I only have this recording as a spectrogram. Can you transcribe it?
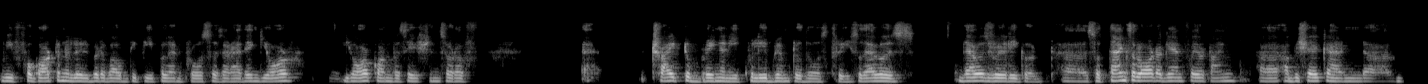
we've forgotten a little bit about the people and process. And i think your your conversation sort of uh, tried to bring an equilibrium to those three. So that was that was really good. Uh, so thanks a lot again for your time uh, abhishek and um,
